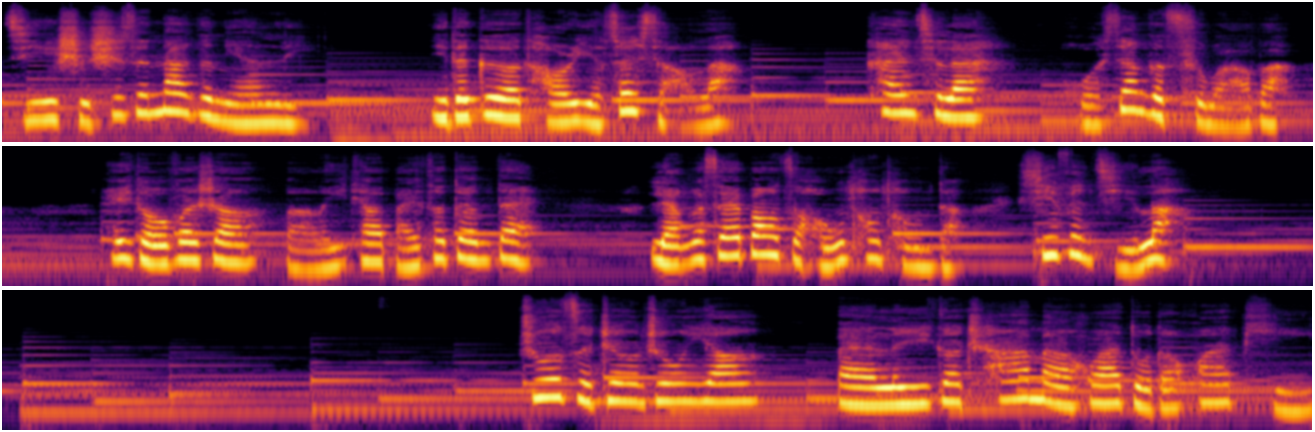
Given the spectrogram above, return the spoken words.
即使是在那个年里，你的个头也算小了，看起来活像个瓷娃娃。黑头发上绑了一条白色缎带，两个腮帮子红彤彤的，兴奋极了。桌子正中央。摆了一个插满花朵的花瓶，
